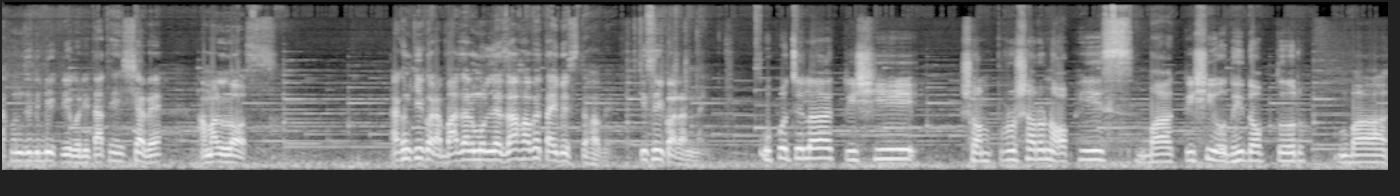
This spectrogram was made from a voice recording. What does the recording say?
এখন যদি বিক্রি করি, তাতে হিসাবে আমার লস এখন কি করা? বাজার মূল্যে যা হবে তাই বেচতে হবে। কিছুই করার নাই। উপজেলা কৃষি সম্প্রসারণ অফিস বা কৃষি অধিদপ্তর বা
